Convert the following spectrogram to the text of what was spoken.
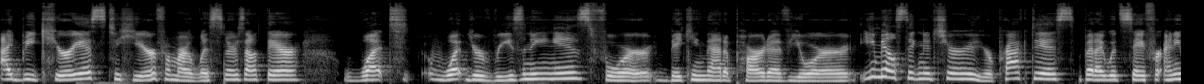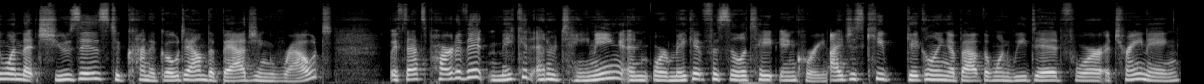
I'd be curious to hear from our listeners out there what what your reasoning is for making that a part of your email signature, your practice, but I would say for anyone that chooses to kind of go down the badging route, if that's part of it, make it entertaining and or make it facilitate inquiry. I just keep giggling about the one we did for a training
